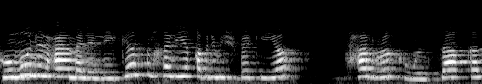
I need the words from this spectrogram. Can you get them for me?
كمون العامل اللي كان في الخلية قبل المشبكية تحرك وانتقل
